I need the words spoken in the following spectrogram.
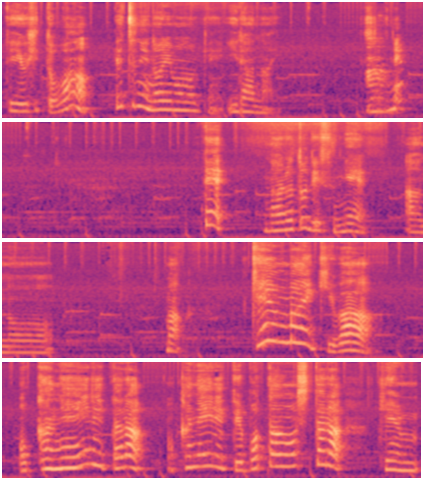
っていう人は別に乗り物券いらないですよね。でなるとですね。あのまあ券売機はお金入れたらお金入れてボタンを押したら券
